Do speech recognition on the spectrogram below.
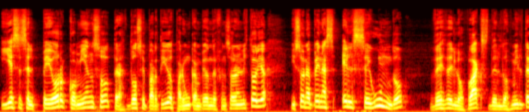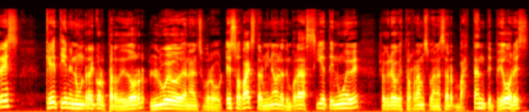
Y ese es el peor comienzo tras 12 partidos para un campeón defensor en la historia. Y son apenas el segundo desde los Bucks del 2003, que tienen un récord perdedor luego de ganar el Super Bowl. Esos Bucks terminaron la temporada 7-9. Yo creo que estos Rams van a ser bastante peores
